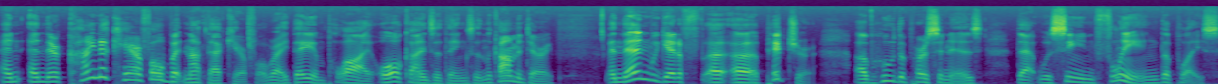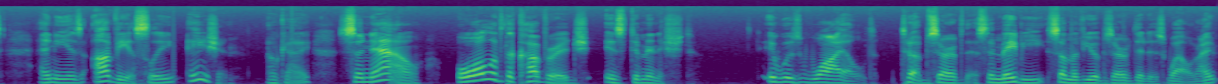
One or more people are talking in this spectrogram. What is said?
And, and they're kind of careful, but not that careful, right? They imply all kinds of things in the commentary. And then we get a, a, a picture of who the person is that was seen fleeing the place and he is obviously Asian. Okay. So now all of the coverage is diminished. It was wild to observe this, and maybe some of you observed it as well, right?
